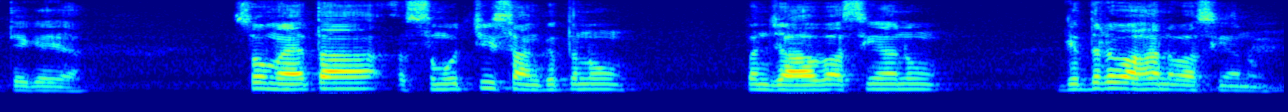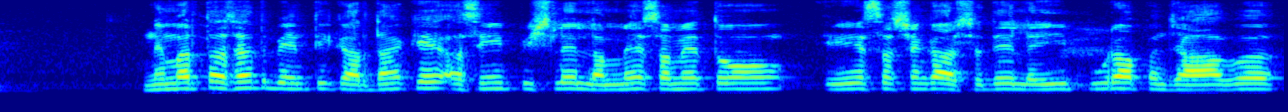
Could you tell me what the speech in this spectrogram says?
ਕੀਤੇ ਗਏ ਆ। ਸੋ ਮੈਂ ਤਾਂ ਸਮੁੱਚੀ ਸੰਗਤ ਨੂੰ, ਪੰਜਾਬ ਵਾਸੀਆਂ ਨੂੰ ਗਿੱਦੜਵਾਹਾ ਨਿਵਾਸੀਆਂ ਨੂੰ ਨਿਮਰਤਾ ਸਹਿਤ ਬੇਨਤੀ ਕਰਦਾ ਕਿ ਅਸੀਂ ਪਿਛਲੇ ਲੰਮੇ ਸਮੇਂ ਤੋਂ ਇਸ ਸੰਘਰਸ਼ ਦੇ ਲਈ ਪੂਰਾ ਪੰਜਾਬ,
